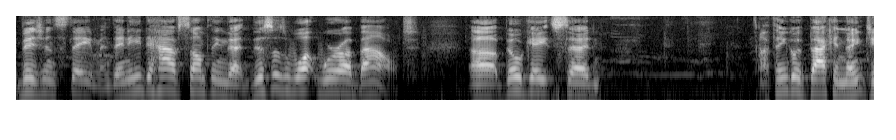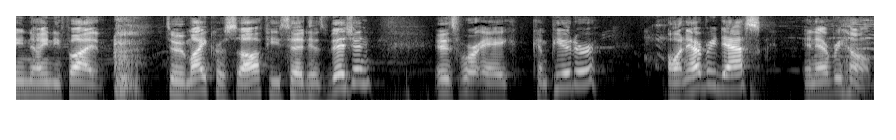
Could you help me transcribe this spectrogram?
vision statement. They need to have something that this is what we're about. Uh, Bill Gates said, I think it was back in 1995 to Microsoft, he said his vision is for a computer on every desk in every home.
